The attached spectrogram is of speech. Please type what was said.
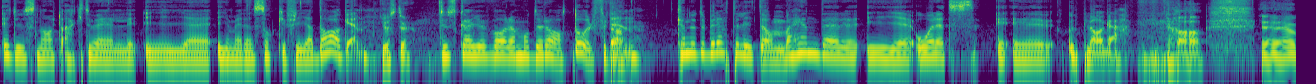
är du snart aktuell i, eh, i och med den sockerfria dagen. Just det. Du ska ju vara moderator för ja. den. Kan du inte berätta lite om vad händer i eh, årets eh, eh upplaga? Ja, eh,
